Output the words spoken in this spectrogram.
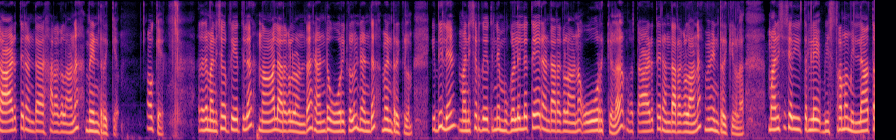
താഴത്തെ രണ്ട് അറകളാണ് വെൻട്രിക്ക്. ഓക്കെ. അതായത് മനുഷ്യഹൃദയത്തിൽ നാല് അറകളുണ്ട് രണ്ട് ഓറിക്കളും രണ്ട് വെൻട്രിക്കിളും. ഇതിൽ മനുഷ്യഹൃദയത്തിന്റെ മുകളിലത്തെ രണ്ടറകളാണ് ഓറിക്കൾ താഴത്തെ രണ്ടറകളാണ് വെൻട്രിക്കുകൾ മനുഷ്യ ശരീരത്തിലെ വിശ്രമമില്ലാത്ത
